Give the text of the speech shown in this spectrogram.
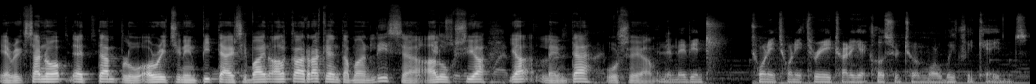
Eric sanoi, että Blue Originin pitäisi vain alkaa rakentamaan lisää aluksia ja lentää useammin. 2023 try to get closer to a more weekly cadence.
